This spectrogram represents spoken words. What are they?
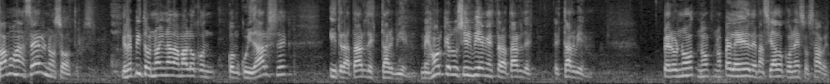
vamos a ser nosotros. Y repito, no hay nada malo con, con cuidarse y tratar de estar bien. Mejor que lucir bien es tratar de estar bien. Pero no, no, no demasiado con eso, ¿saben?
